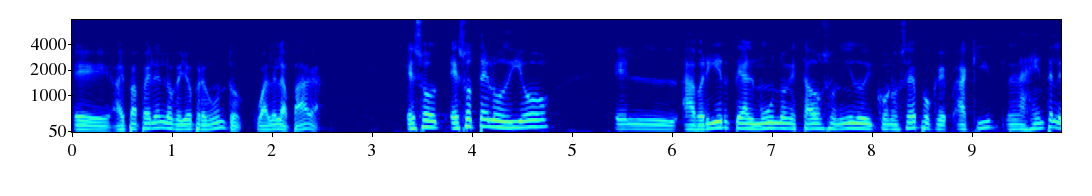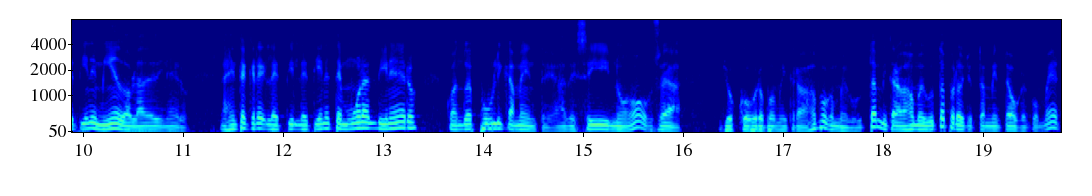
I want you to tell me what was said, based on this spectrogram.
eh, hay papel en lo que yo pregunto, ¿cuál es la paga? Eso, eso te lo dio el abrirte al mundo en Estados Unidos y conocer, porque aquí la gente le tiene miedo a hablar de dinero. La gente cree, le, le tiene temor al dinero cuando es públicamente, a decir, no, o sea, yo cobro por mi trabajo porque me gusta, mi trabajo me gusta, pero yo también tengo que comer.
